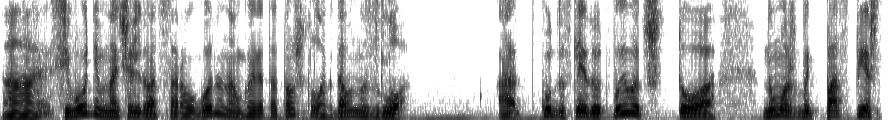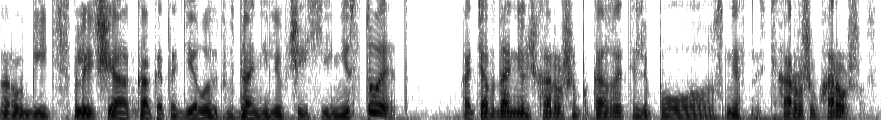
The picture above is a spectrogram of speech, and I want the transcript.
э, сегодня, в начале 2022 года, нам говорят о том, что локдаун зло. Откуда следует вывод, что, ну, может быть, поспешно рубить с плеча, как это делают в Дании или в Чехии, не стоит. Хотя в Дании очень хорошие показатели по смертности. Хорошие в хорошем смысле.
